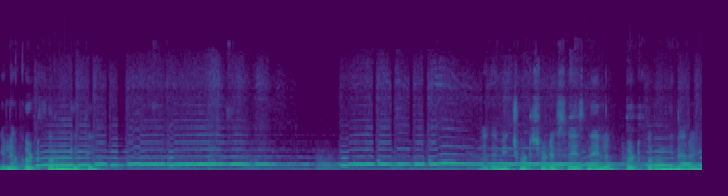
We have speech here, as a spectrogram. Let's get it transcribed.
याला कट करून घेते. आता मी छोटे छोटे साईज न्यायला कट करून घेणार आहे.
